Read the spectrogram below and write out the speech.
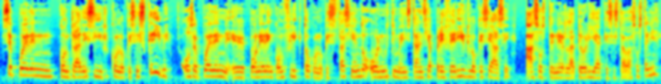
se pueden contradecir con lo que se escribe o se pueden eh, poner en conflicto con lo que se está haciendo o en última instancia preferir lo que se hace a sostener la teoría que se estaba sosteniendo.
